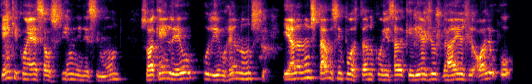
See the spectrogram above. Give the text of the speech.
Quem que conhece Alcione nesse mundo? Só quem leu o livro Renúncia. E ela não estava se importando com isso, ela queria ajudar. E olha, o,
